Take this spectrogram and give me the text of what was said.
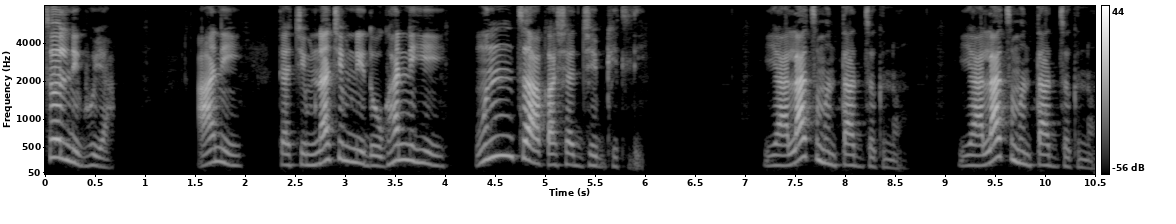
चल निघूया. आणि त्या चिमणा चिमणी दोघांनीही उंच आकाशात झेप घेतली. यालाच म्हणतात जगणं. यालाच म्हणतात जगणं.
